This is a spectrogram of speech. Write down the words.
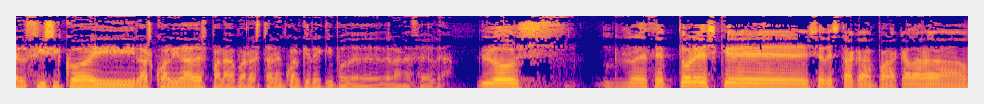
el físico y las cualidades para, para estar en cualquier equipo de, de la NFL. Los receptores que se destacan para cada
